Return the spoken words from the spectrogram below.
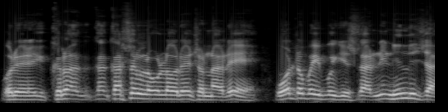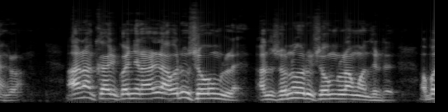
ஒரு கிர க- கர்சலில் உள்ளவரே சொன்னார் ஓட்டப்பை போக்கிஸ்தான்னு நிந்திச்சாங்களாம். ஆனால் க கொஞ்ச நாள் அவருக்கு சுகம் இல்லை. அந்த சொன்னவருக்கு சுகம் இல்லாமல் வந்துட்டு. அப்போ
